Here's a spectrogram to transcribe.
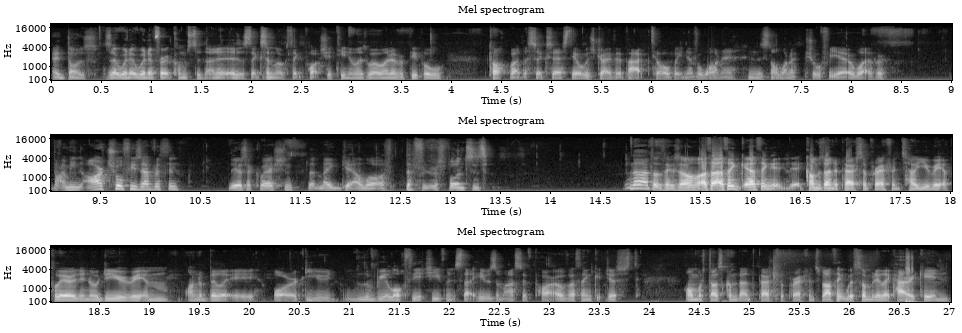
It does. Is that when it, whenever it comes to and it's like similar with like Pochettino as well. Whenever people talk about the success, they always drive it back to oh, but he never won it and he's not won a trophy yet or whatever. But I mean, are trophies everything? There's a question that might get a lot of different responses. No, I don't think so. I, th- I think I think it, it comes down to personal preference how you rate a player. You know, do you rate him on ability or do you reel off the achievements that he was a massive part of? I think it just almost does come down to personal preference. But I think with somebody like Harry Kane,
